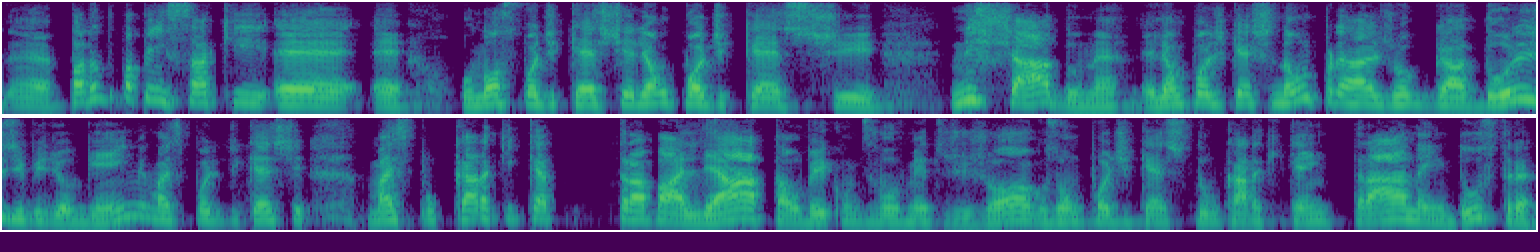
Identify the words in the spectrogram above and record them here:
É, parando para pensar que é, é, o nosso podcast ele é um podcast nichado, né? Ele é um podcast não para jogadores de videogame, mas podcast mais para o cara que quer trabalhar, talvez, com desenvolvimento de jogos, ou um podcast de um cara que quer entrar na indústria,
